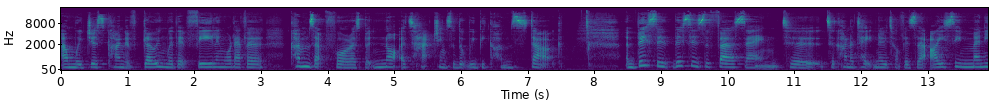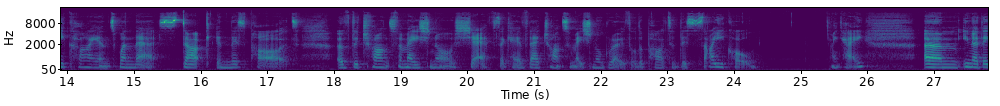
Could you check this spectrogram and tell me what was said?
and we're just kind of going with it feeling whatever comes up for us, but not attaching so that we become stuck. And this is this is the first thing to to kind of take note of is that I see many clients when they're stuck in this part of the transformational shifts, okay, of their transformational growth or the part of this cycle. Okay. Um, you know, they,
